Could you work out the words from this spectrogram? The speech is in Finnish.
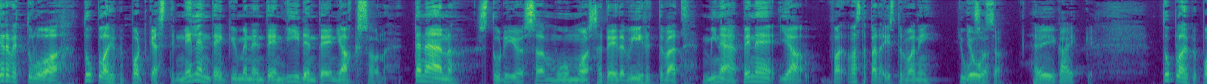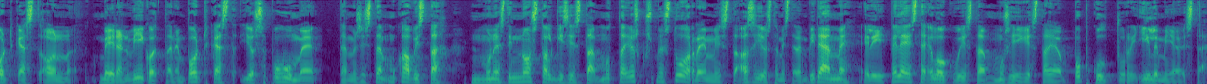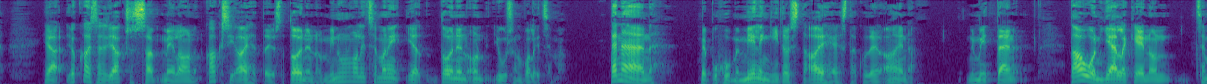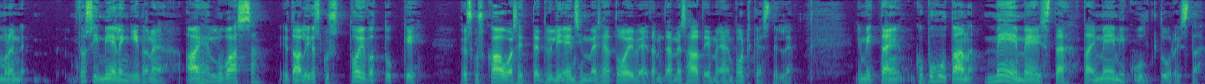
Tervetuloa Tuplahyppy-podcastin 45. jaksoon. Tänään studiossa muun muassa teitä viihdyttävät minä, Pene, ja vastapäätä istuvani Juuso. Juuso. Hei kaikki. Tuplahyppy-podcast on meidän viikoittainen podcast, jossa puhumme tämmöisistä mukavista, monesti nostalgisista, mutta joskus myös tuoreimmista asioista, mistä me pidämme, eli peleistä, elokuvista, musiikista ja popkulttuuri-ilmiöistä. Ja jokaisessa jaksossa meillä on kaksi aihetta, josta toinen on minun valitsemani ja toinen on Juuson valitsema. Tänään me puhumme mielenkiintoisista aiheista, kuten aina. Nimittäin tauon jälkeen on semmoinen tosi mielenkiintoinen aihe luvassa, jota oli joskus toivottukin, joskus kauan sitten yli ensimmäisiä toiveita, mitä me saatiin meidän podcastille. Nimittäin kun puhutaan meemeistä tai meemikulttuurista,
